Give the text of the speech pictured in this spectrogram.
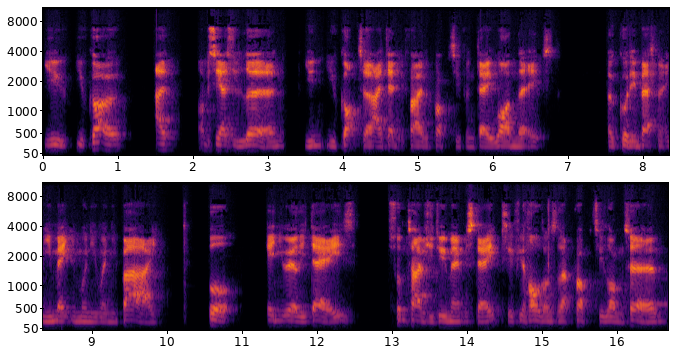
You you've got to. I, obviously, as you learn, you you've got to identify the property from day one that it's a good investment and you make your money when you buy. But in your early days, sometimes you do make mistakes. If you hold on to that property long term,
